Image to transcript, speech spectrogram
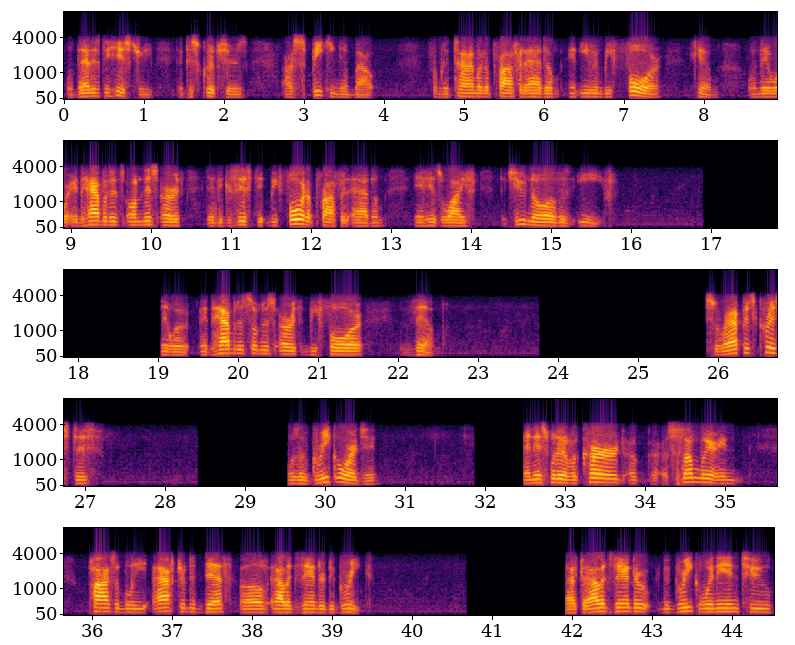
Well, that is the history that the scriptures are speaking about from the time of the prophet Adam and even before him, when there were inhabitants on this earth that existed before the prophet Adam and his wife that you know of as Eve. There were inhabitants on this earth before them. Serapis Christus was of Greek origin, and this would have occurred uh, somewhere in possibly after the death of Alexander the Greek. After Alexander the Greek went into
